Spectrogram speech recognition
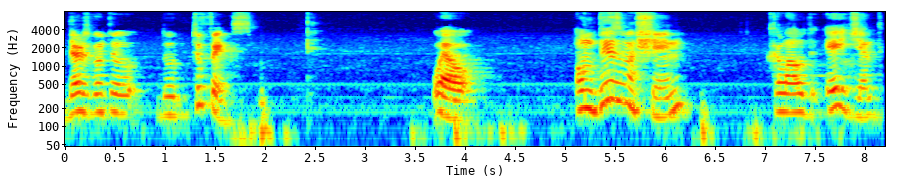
there's going to do two things. Well, on this machine, Cloud Agent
